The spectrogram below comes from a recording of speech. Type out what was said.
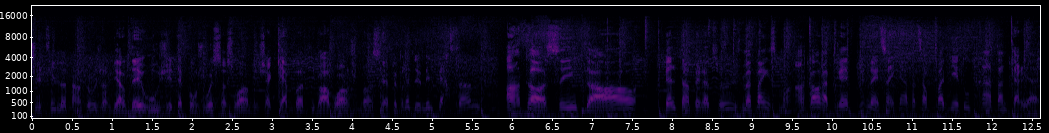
Tu sais, là, tantôt, je regardais où j'étais pour jouer ce soir, puis chaque capote, il va y avoir, je pense, à peu près 2000 personnes entassées dehors, belle température. Je me pince, moi, encore après plus de 25 ans. En fait, ça va faire bientôt 30 ans de carrière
